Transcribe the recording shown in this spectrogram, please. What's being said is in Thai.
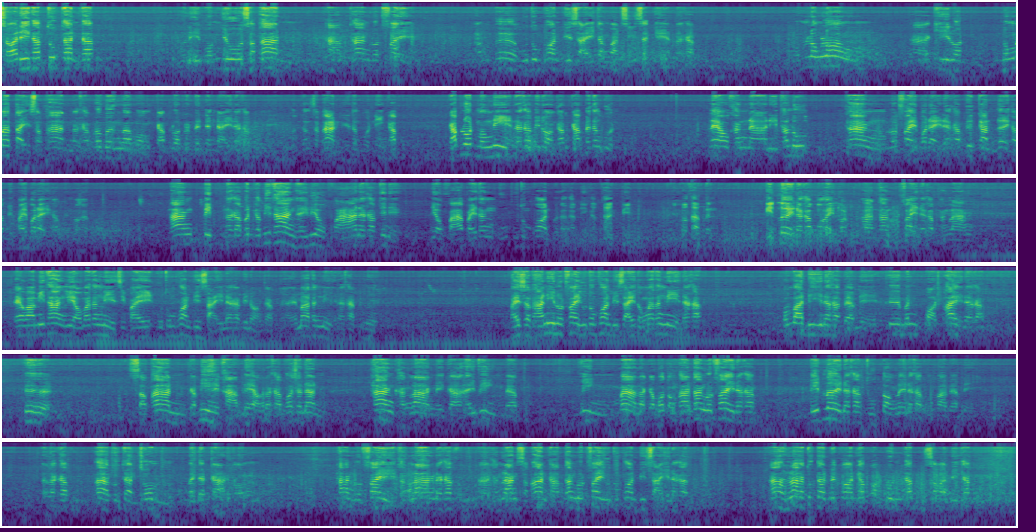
สวัสดีครับทุกท่านครับวันนี้ผมอยู่สะพานขามทางรถไฟอำเภออุทุมพรพิสัยจังหวัดศรีสะเกษนะครับ ผมลงล่องขี่รถลงมาไต่สะพานนะครับ ก็เบิ่งว่ามองกลับรถมันเป็นยังไงนะครับตรงนี้ทั้งสะพานอยู่ทั้งบนนี้ครับกลับรถมองนี่นะครับพี่น้องครับกลับไปทั้งบุญแล้วข้างนานี่ทะลุทางรถไฟบ่ได้นะครับ คือกันเลยครับไปบ่ได้ครับเห็นบ่ครับ ทางปิดนะครับมันก็มีทางให้เลี้ยวขวานะครับที่นี่เลี้ยวขวาไปทางอุทุมพรพุ่นนะครับนี่ครับทางปิดเห็นไหมครับมันปิดเลยนะครับบ่ให้รถผ่านทางรถไฟนะครับข้างล่าง แต่ว่ามีทางเลี้ยวมาทางนี้สิไปอุทุมพรพิสัยนะครับ พี่น้องครับให้มาทางนี้นะครับนี่ไปสถานีรถไฟอุทุมพรพิสัยตรงมาทางนี้นะครับ ผมว่าดีนะครับ แบบนี้คือมันปลอดภัยนะครับ คือสะพานกับมีให้ขามแล้วนะครับ เพราะฉะนั้น ทางข้างล่างในการให้วิ่งแบบวิ่งมาแล้วก็บ่ต้องผ่านทางรถไฟนะครับปิดเลยนะครับ ถูกต้องเลยนะครับผมว่าแบบนี้นั่นแหละครับพาทุกท่านชมบรรยากาศของทางรถไฟข้างล่างนะครับข้างล่างสะพานขามทางรถไฟอุทุมพรพิสัยนะครับอ่าลาทุกท่านไปก่อนครับขอบคุณครับ สวัสดีครับ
